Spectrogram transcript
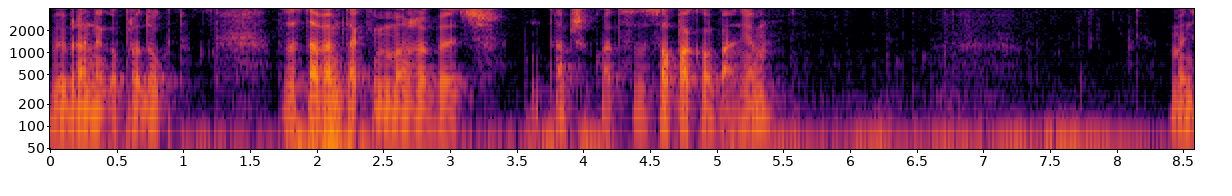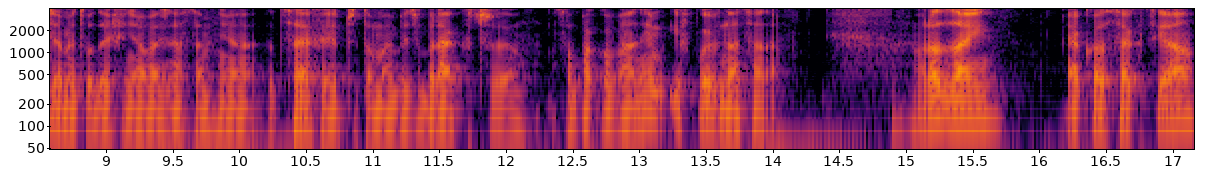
wybranego produktu. Zestawem takim może być na przykład z opakowaniem. Będziemy tu definiować następnie cechy, czy to ma być brak, czy z opakowaniem i wpływ na cenę. Rodzaj jako sekcja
